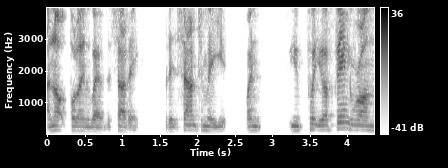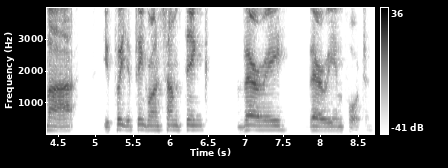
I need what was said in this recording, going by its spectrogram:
are not following the way of the tzaddik. But it sounds to me when you put your finger on that, you put your finger on something very, very important.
